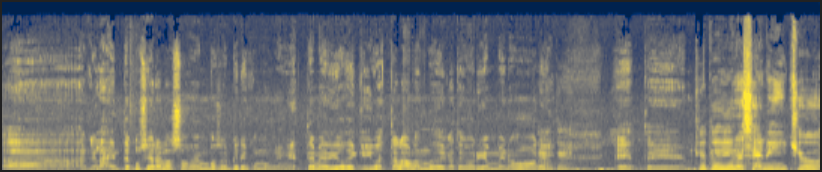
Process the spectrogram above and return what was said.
a, a que la gente pusiera los ojos en Voz Pire, como que en este medio de que iba a estar hablando de categorías menores, este Que te diera ese nicho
